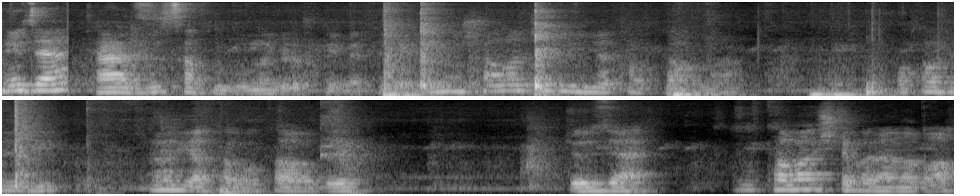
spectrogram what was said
Necə? Tərzi satıldığına görə qiymət verir. İnşallah ki, yataq otağına. Baxa bilirik. Ön yataq otağıdır. Gözəl. Tavan işləmələrinə bax,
